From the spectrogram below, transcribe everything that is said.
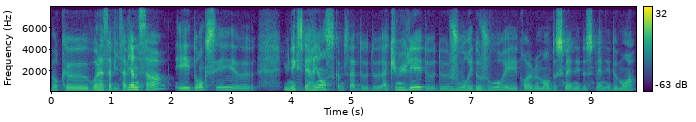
Donc euh, voilà, ça, vient de ça, et donc c'est euh, une expérience comme ça de, de accumulée de, jours et de jours, et probablement de semaines et de semaines et de mois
